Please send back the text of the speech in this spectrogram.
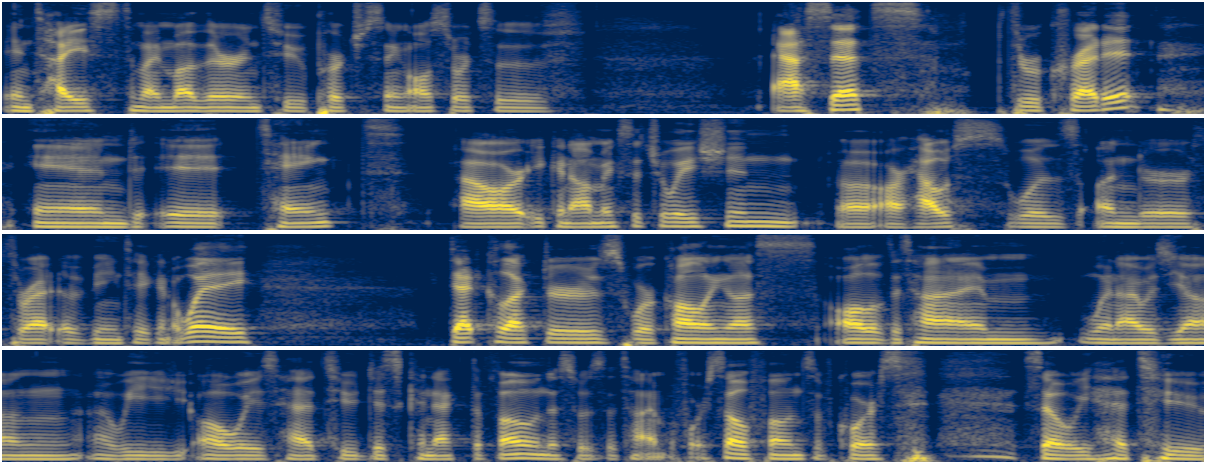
enticed my mother into purchasing all sorts of assets through credit, and it tanked our economic situation. Uh, our house was under threat of being taken away. Debt collectors were calling us all of the time. When I was young, uh, we always had to disconnect the phone. This was the time before cell phones, of course. so we had to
